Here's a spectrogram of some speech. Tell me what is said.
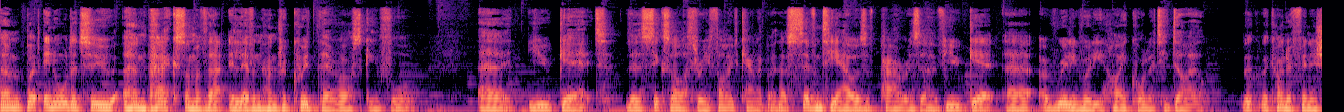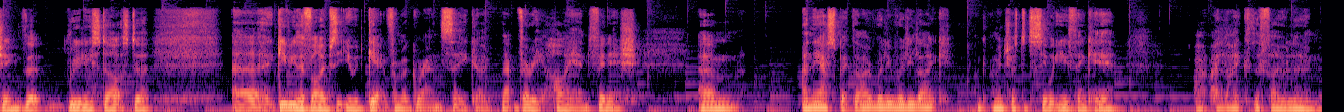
Um, but in order to earn back some of that 1100 quid they're asking for, uh, you get the 6R35 caliber. That's 70 hours of power reserve. You get uh, a really, really high quality dial. The, the kind of finishing that really starts to uh, give you the vibes that you would get from a Grand Seiko, that very high end finish. Um, and the aspect that I really, really like, I'm interested to see what you think here. I, I like the faux loom.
